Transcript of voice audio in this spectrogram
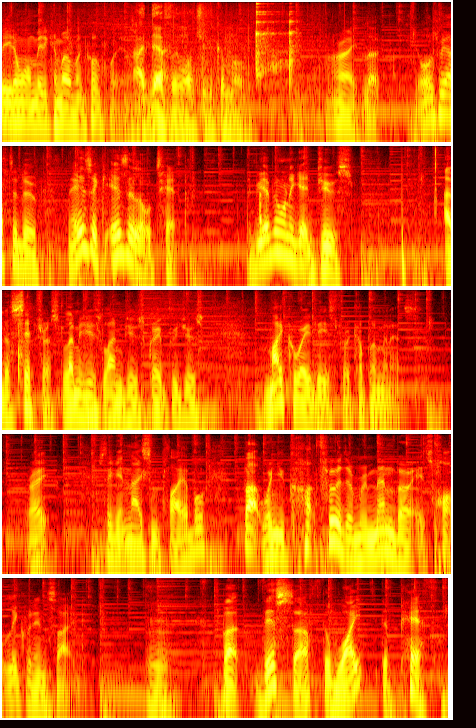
So you don't want me to come over and cook for you? I definitely want you to come over. All right, look, all we have to do, now here's a, here's a little tip. If you ever want to get juice out of citrus, lemon juice, lime juice, grapefruit juice, microwave these for a couple of minutes, right? So they get nice and pliable. But when you cut through them, remember it's hot liquid inside. Mm. But this stuff, the white, the pith,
